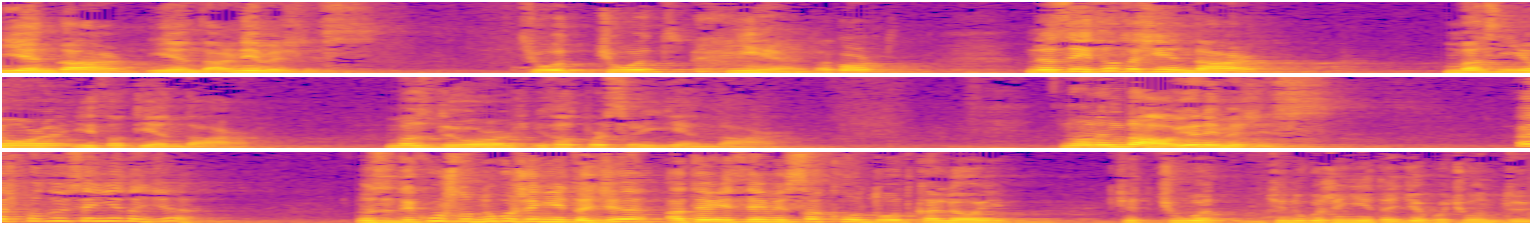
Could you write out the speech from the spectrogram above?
Je ndarë, je ndarë në mexhlis. Quhet quhet një herë, dakord? Nëse i thotë është je ndarë, mbas një ore i thotë je ndarë. Mbas dy orësh i thotë përsëri je ndarë. Domethënë e ndau, jo në mexhlis. Është pothuajse e njëjta gjë. Nëse dikush thotë nuk është e njëjta gjë, atëherë i themi sa kohë duhet të kalojë që të quhet që nuk është e njëjta gjë, por quhen dy.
